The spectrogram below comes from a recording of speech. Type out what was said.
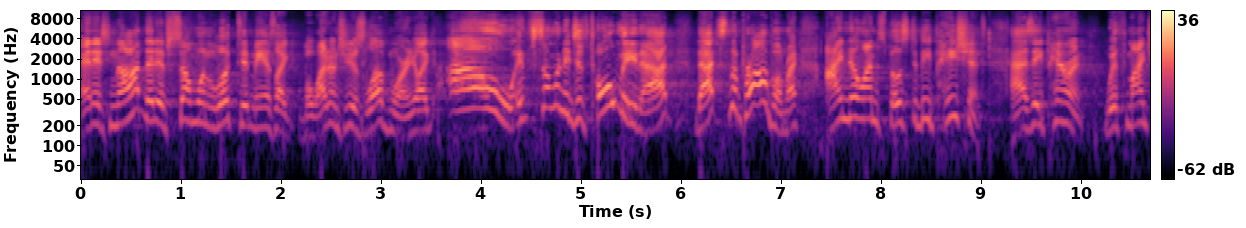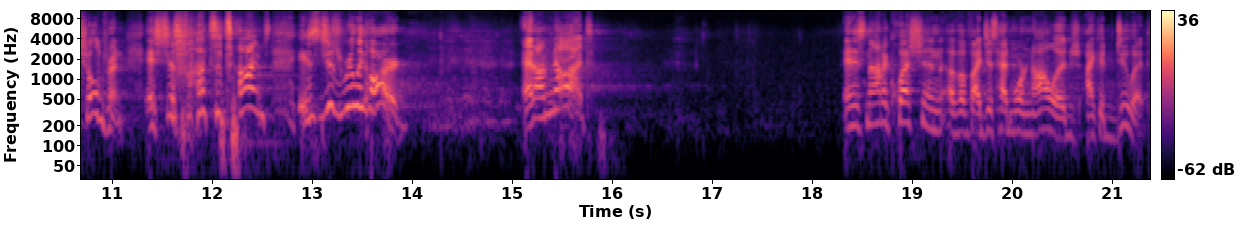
And it's not that if someone looked at me and was like, well, why don't you just love more? And you're like, oh, if someone had just told me that, that's the problem, right? I know I'm supposed to be patient as a parent with my children. It's just lots of times, it's just really hard. And I'm not. And it's not a question of if I just had more knowledge, I could do it.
